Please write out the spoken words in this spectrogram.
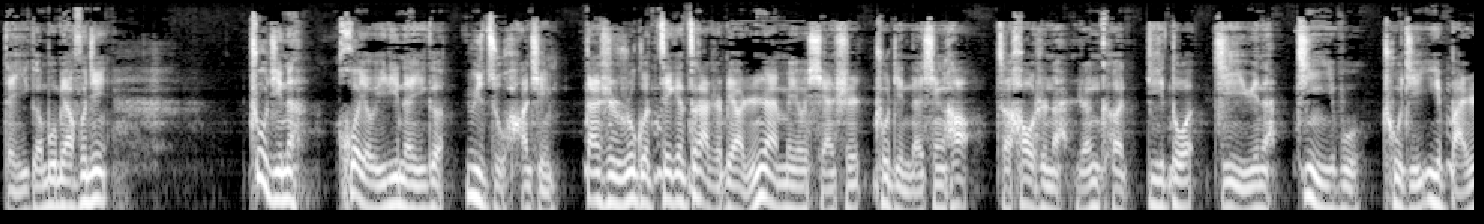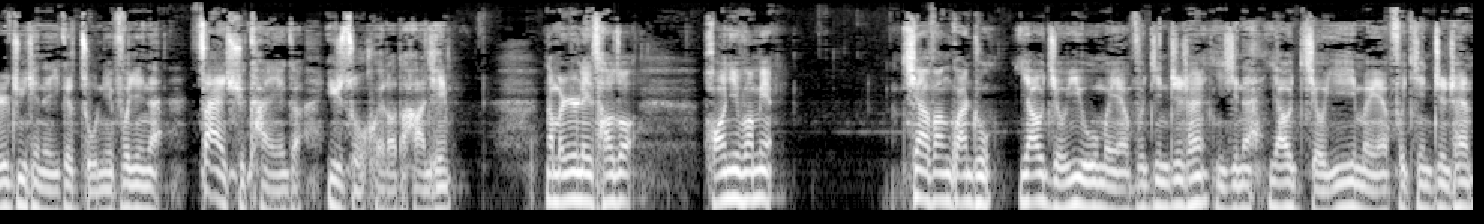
的一个目标附近。触及呢，会有一定的一个遇阻行情。但是如果这个大指标仍然没有显示触顶的信号，则后市呢仍可低多基于呢进一步触及一百日均线的一个阻力附近呢，再去看一个遇阻回落的行情。那么日内操作，黄金方面，下方关注幺九一五美元附近支撑，以及呢幺九一亿美元附近支撑，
